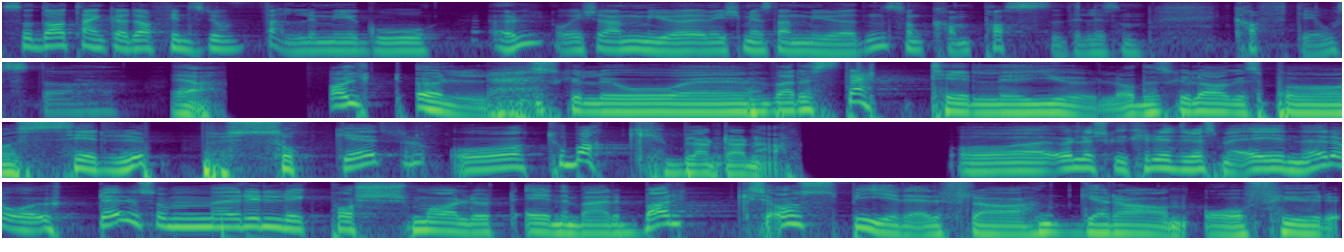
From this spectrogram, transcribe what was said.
Så da tenker jeg da finnes det jo veldig mye god øl, og ikke, den mjø, ikke minst den mjøden, som kan passe til litt sånn ost. Og... Ja. Alt øl skulle jo eh, være sterkt til jul, og det skulle lages på sirup, sukker og tobakk, blant annet. Og ølet skulle krydres med einer og urter som ryllik, pors, malurt, einebær, bark og spirer fra gran og furu.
